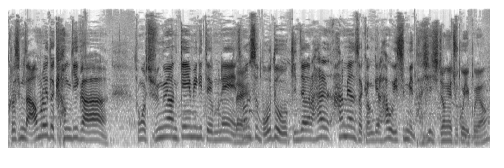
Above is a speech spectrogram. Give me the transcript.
그렇습니다. 아무래도 경기가 정말 중요한 게임이기 때문에 네. 선수 모두 긴장을 할- 하면서 경기를 하고 있습니다. 다시 지정해주고 있고요.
